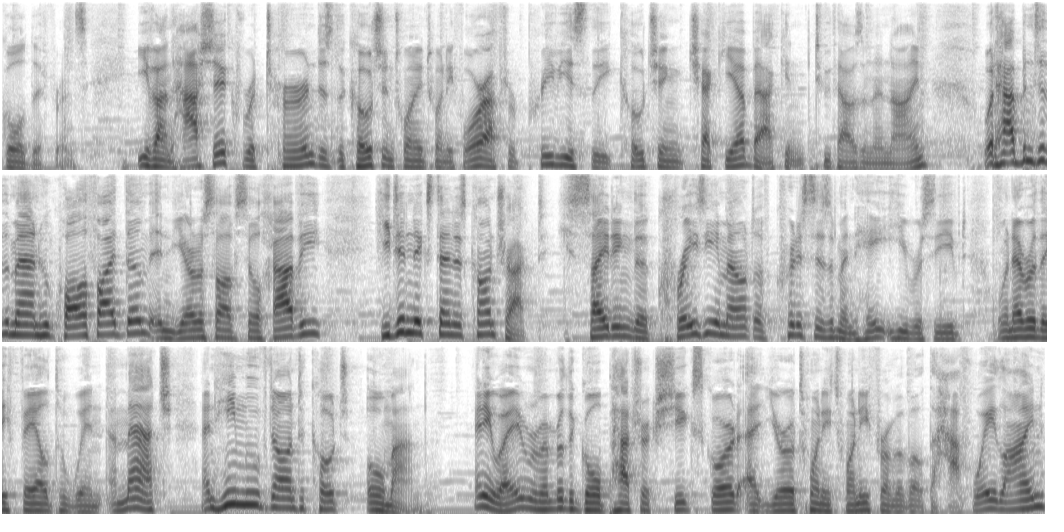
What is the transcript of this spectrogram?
goal difference. Ivan Hasek returned as the coach in 2024 after previously coaching Czechia back in 2009. What happened to the man who qualified them in Jaroslav Silhavy? He didn't extend his contract, citing the crazy amount of criticism and hate he received whenever they failed to win a match, and he moved on to coach Oman. Anyway, remember the goal Patrik Schick scored at Euro 2020 from about the halfway line?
